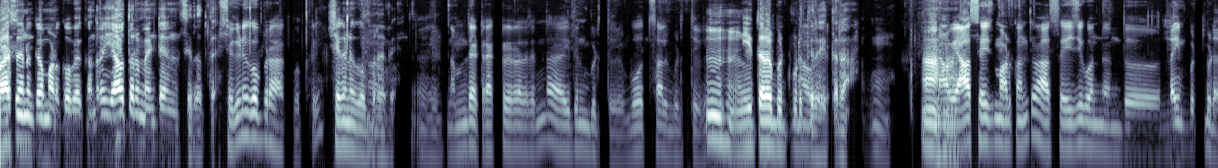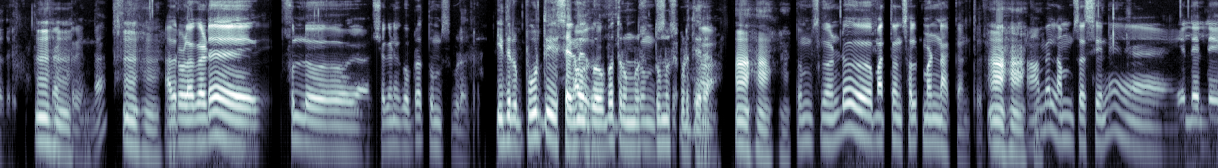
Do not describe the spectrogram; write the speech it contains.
ರಾಸಾಯನಿಕ ಮಾಡ್ಕೋಬೇಕಂದ್ರೆ ಯಾವ ತರ ಮೇಂಟೆನೆನ್ಸ್ ಇರುತ್ತೆ? ಸಗಣಿ ಗೊಬ್ಬರ ಹಾಕ್ಬೇಕ್ರಿ. ಸೆಗಣಿ ಗೊಬ್ಬರ. ರೀ. ನಮ್ದೇ ಟ್ರ್ಯಾಕ್ಟರ್ ಇರೋದ್ರಿಂದ ಇದನ್ನ ಬಿಡ್ತೀವಿ ಬೋತ್ ಸಾಲ್ ಬಿಡ್ತೀವಿ. ಈ ತರ ಬಿಟ್ಬಿಡ್ತೀರಿ ಈ ತರ? ನಾವ್ ಯಾವ ಸೈಜ್ ಮಾಡ್ಕೊಂತೀವಿ ಆ ಸೈಜಿಗೆ ಒಂದೊಂದು ಲೈನ್ ಬಿಟ್ಬಿಡೋದ್ರಿ ಟ್ರ್ಯಾಕ್ಟರ್ ಇಂದ. ಅದ್ರೊಳಗಡೆ ಫುಲ್ ಸಗಣಿ ಗೊಬ್ಬರ ತುಂಬಿಸ್ಬಿಡೋದು. ಇದ್ರ ಪೂರ್ತಿ ಸಗಣಿ ಹೌದು. ಗೊಬ್ಬರ ತುಂಬಿಸ್- ತುಂಬ್ಸ್- ತುಂಬಿಸ್ಬಿಡ್ತೀರಾ? ಹಾ. ಹಾ ಹಾ ತುಂಬಿಸ್ಕೊಂಡು ಮತ್ತೊಂದ್ ಸ್ವಲ್ಪ ಮಣ್ಣು ಹಾಕಂತೀವಿ ಹಾ ಹಾ ಆಮೇಲೆ ನಮ್ಮ ಸಸಿನೇ ಎಲ್ಲೆಲ್ಲಿ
